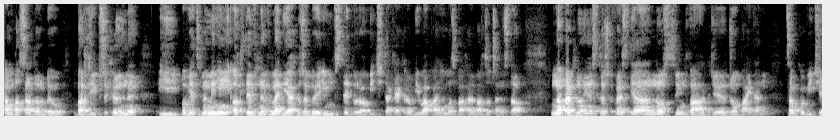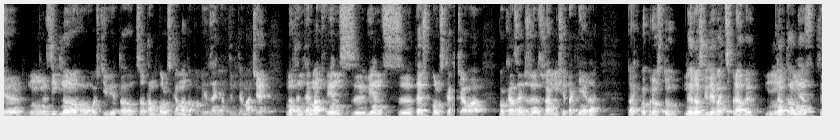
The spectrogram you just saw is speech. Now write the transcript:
ambasador był bardziej przychylny i powiedzmy mniej aktywny w mediach, żeby im wstydu robić, tak jak robiła pani Mosbacher bardzo często. Na pewno jest też kwestia Nord Stream 2, gdzie Joe Biden całkowicie mm, zignorował właściwie to, co tam Polska ma do powiedzenia w tym temacie, na ten temat, więc, więc też Polska chciała pokazać, że z nami się tak nie da, tak po prostu rozgrywać sprawy. Natomiast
